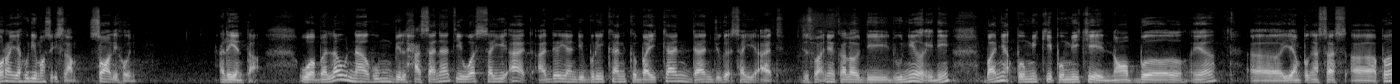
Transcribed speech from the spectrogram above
orang Yahudi masuk Islam salihun. Ada yang tak? Wa balawnahum bil hasanati was sayiat. Ada yang diberikan kebaikan dan juga sayiat. Sebabnya kalau di dunia ini banyak pemikir-pemikir Nobel ya uh, yang pengasas uh, apa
